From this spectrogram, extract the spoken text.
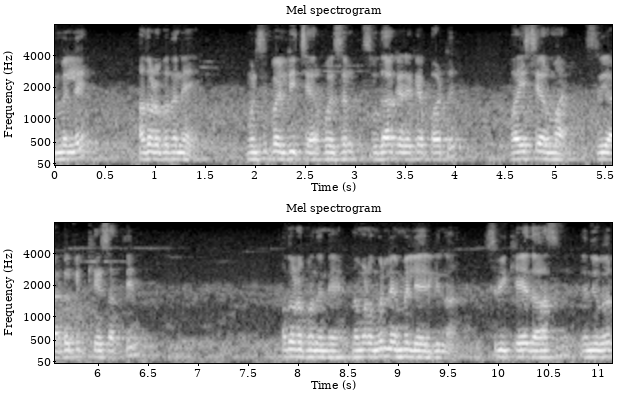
M L A അതോടൊപ്പം തന്നെ municipality chairperson Sudha Kizhakkepatt vice chairman Shri advocate K Sathyan അതോടൊപ്പം തന്നെ നമ്മുടെ മുൻ എം എൽ എ ആയിരിക്കുന്ന ശ്രീ കെ ദാസൻ എന്നിവർ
